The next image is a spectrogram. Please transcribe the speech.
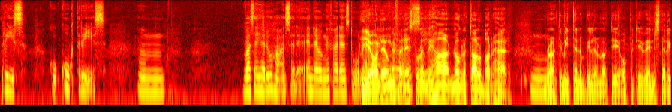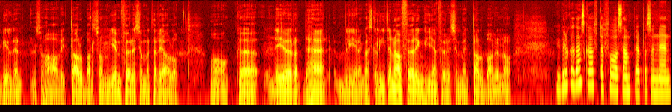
ris, ko, kokt ris. Mm. Vad säger du Hans, är det, är det ungefär den storleken? Ja, det är ungefär den storleken. Vi har några talbar här. Mm. Bland annat i mitten av bilden och till, uppe till vänster i bilden så har vi talbar som jämförelsematerial. Och, och, och eh, det gör att det här blir en ganska liten avföring i jämförelse med tallbaren. Mm. Vi brukar ganska ofta få sampel på sån här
